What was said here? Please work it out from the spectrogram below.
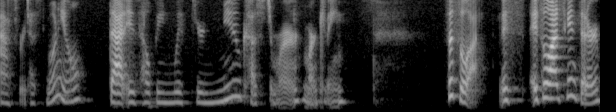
ask for a testimonial, that is helping with your new customer marketing. So that's a lot. It's it's a lot to consider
